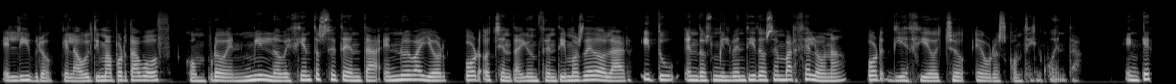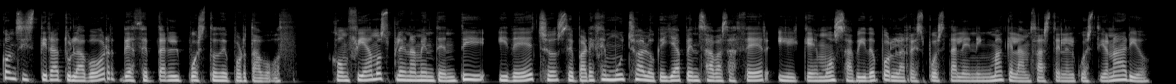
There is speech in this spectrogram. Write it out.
El libro que la última portavoz compró en 1970 en Nueva York por 81 céntimos de dólar y tú en 2022 en Barcelona por 18,50 euros. ¿En qué consistirá tu labor de aceptar el puesto de portavoz? Confiamos plenamente en ti y de hecho se parece mucho a lo que ya pensabas hacer y que hemos sabido por la respuesta al enigma que lanzaste en el cuestionario,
